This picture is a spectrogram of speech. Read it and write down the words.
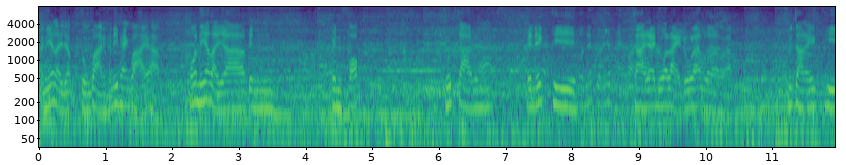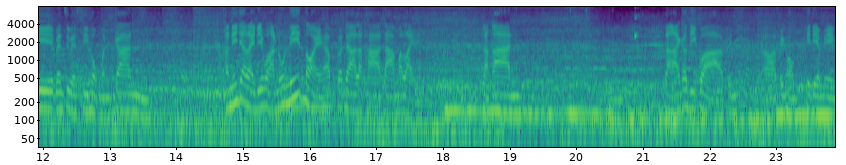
อันนี้อะไรจะสูงกว่านี่คันนี้แพงกว่าใช่ไหมครับ เพราะอันนี้อะไรจะเป็นเป็น Fox ชุดจานเป็นเป็น XT ตัวนี้ตัวนี้จะแพงกว่า ใช่ใช่ดูอะไรดูแล้วดูแล้วครับชุดจาน XT เป็น 11 46 เหมือนกัน อันนี้จะอะไรดีกว่านู้นนิดหน่อยครับ ก็จะราคาตามอะไรหลักอาน หลักอานก็ดีกว่าเป็นเอ่อเป็นของ KTM เอง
